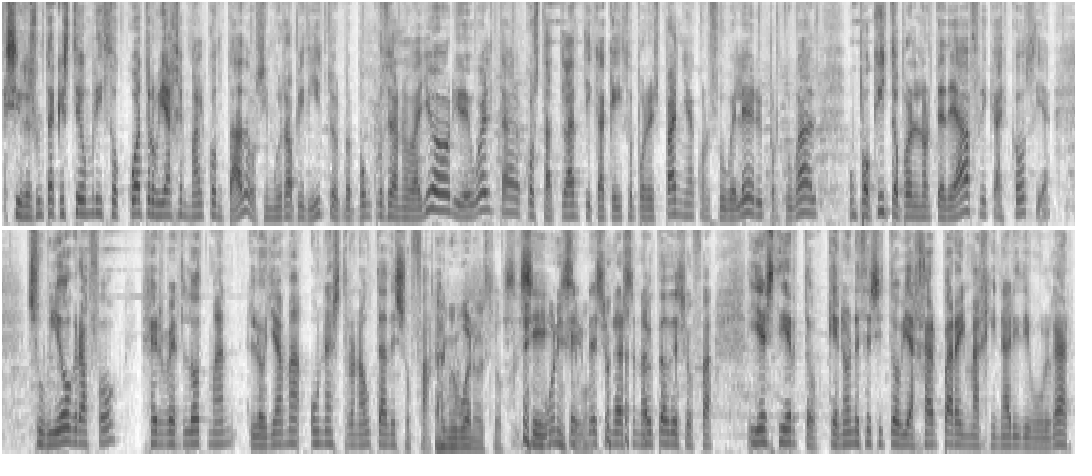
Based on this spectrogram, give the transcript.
Si resulta que este hombre hizo cuatro viajes mal contados y muy rapiditos, un crucero a Nueva York y de vuelta, costa atlántica que hizo por España con su velero y Portugal, un poquito por el norte de África, Escocia. Su biógrafo, Herbert Lotman, lo llama un astronauta de sofá. Es muy bueno esto. Sí, Buenísimo. sí, es un astronauta de sofá. Y es cierto que no necesitó viajar para imaginar y divulgar.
